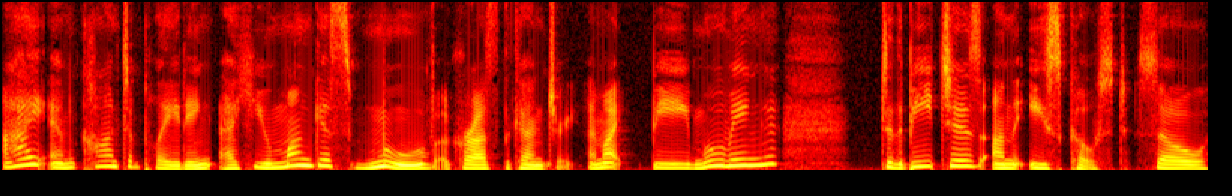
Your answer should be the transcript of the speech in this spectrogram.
I am contemplating a humongous move across the country. I might be moving to the beaches on the East Coast. So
